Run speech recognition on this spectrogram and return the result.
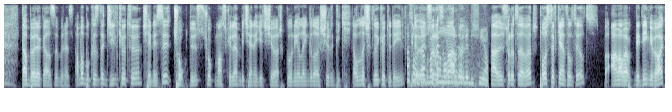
Tam böyle kalsın biraz. Ama bu kızda cilt kötü. Çenesi çok düz. Çok maskülen bir çene geçişi var. Gonial angle'ı aşırı dik. Alın açıklığı kötü değil. Nasıl bir de ön olacak bakalım suratı var onlar da mı? öyle düşünüyor. Ha ön suratı da var. Positive canthal tilt. Ama bak dediğim gibi bak.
